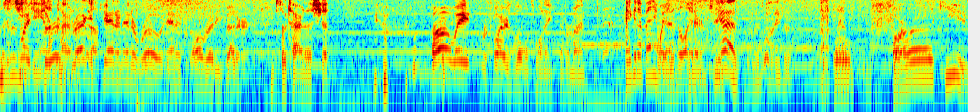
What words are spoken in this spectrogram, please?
This is my GG, and I'm third tired of dragon stuff. cannon in a row, and it's already better. I'm so tired of this shit. Oh wait, requires level 20. Never mind. Pick it up anyway, use it later. Yes, use it later. Well, fuck you.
